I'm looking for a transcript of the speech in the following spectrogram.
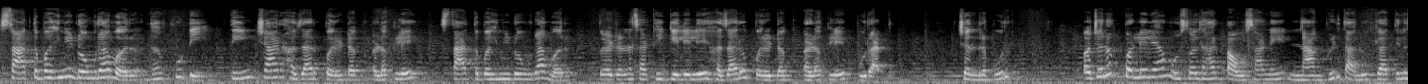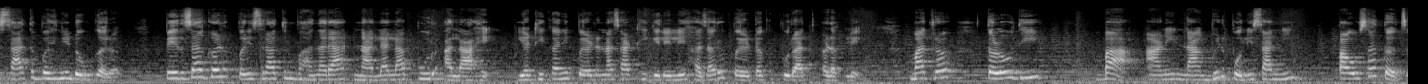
सात बहिणी डोंगरावर ढगफुटी तीन चार हजार पर्यटक अडकले. सात बहिणी डोंगरावर पर्यटनासाठी गेलेले हजारो पर्यटक अडकले पुरात. चंद्रपूर अचानक पडलेल्या मुसळधार पावसाने नागभीड तालुक्यातील सात बहिणी डोंगर पेरजागड परिसरातून वाहणाऱ्या नाल्याला पूर आला आहे. या ठिकाणी पर्यटनासाठी गेलेले हजारो पर्यटक पुरात अडकले. मात्र तळोधी बा आणि नागभीड पोलिसांनी पावसातच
